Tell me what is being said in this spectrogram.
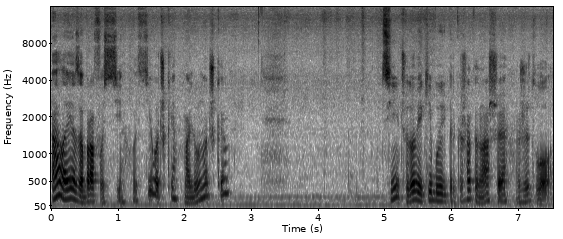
Але я забрав ось ці листівочки, малюночки ці чудові, які будуть прикрашати наше житло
